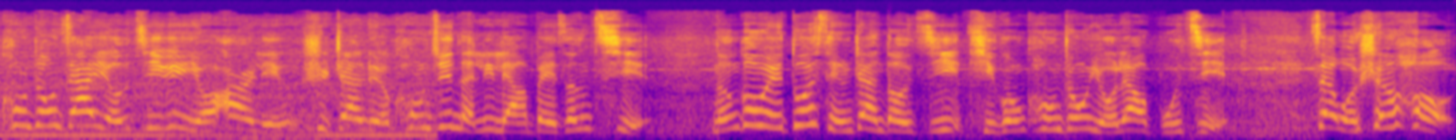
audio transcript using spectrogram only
空中加油机运油二零是战略空军的力量倍增器，能够为多型战斗机提供空中油料补给。在我身后，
